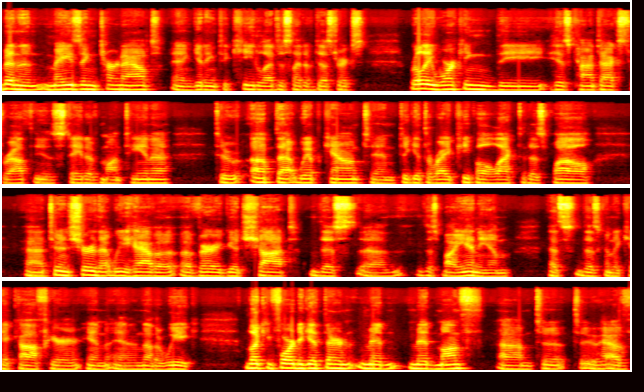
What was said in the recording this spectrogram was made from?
been an amazing turnout and getting to key legislative districts, really working the his contacts throughout the state of Montana to up that whip count and to get the right people elected as well, uh, to ensure that we have a, a very good shot this uh, this biennium that's that's going to kick off here in, in another week. Looking forward to get there mid mid month um, to to have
